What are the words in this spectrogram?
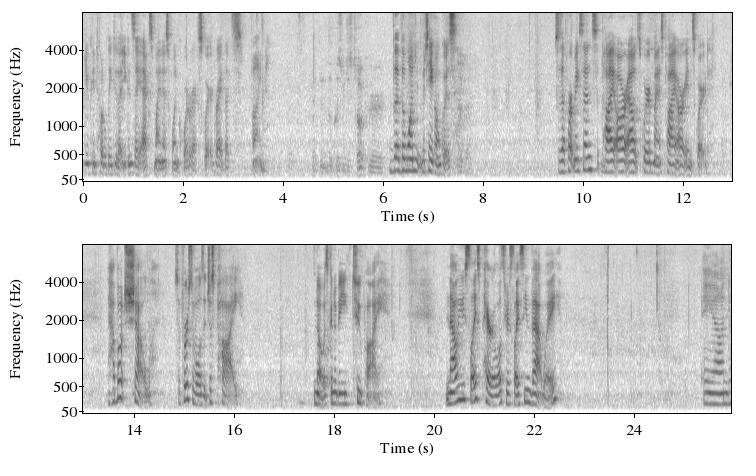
you can totally do that. You can say x minus one quarter x squared, right? That's fine. Like the, the quiz we just took, or The the one the take home quiz. okay. So does that part make sense? Pi r out squared minus pi r in squared. Now how about shell? So first of all, is it just pi? No, it's going to be 2 pi. Now you slice parallel, so you're slicing that way. And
